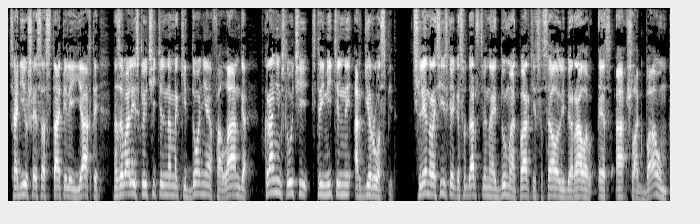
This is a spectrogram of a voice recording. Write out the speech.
Сходившие со стапелей яхты называли исключительно Македония, Фаланга, в крайнем случае стремительный Аргироспид. Член Российской Государственной Думы от партии социал-либералов С.А. Шлагбаум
